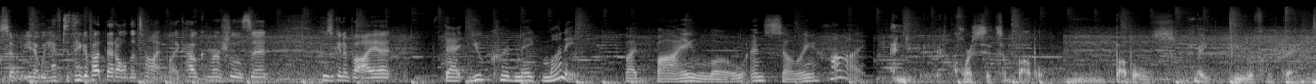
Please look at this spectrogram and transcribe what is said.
So, you know, we have to think about that all the time. Like, how commercial is it? Who's going to buy it? That you could make money by buying low and selling high. And of course, it's a bubble. Bubbles make beautiful things.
